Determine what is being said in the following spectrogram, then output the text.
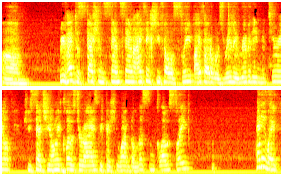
Um, we've had discussions since then. I think she fell asleep. I thought it was really riveting material. She said she only closed her eyes because she wanted to listen closely. Anyway,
